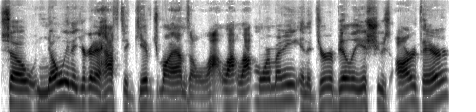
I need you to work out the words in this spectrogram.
So knowing that you're going to have to give Jamal Adams a lot, lot, lot more money and the durability issues are there,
